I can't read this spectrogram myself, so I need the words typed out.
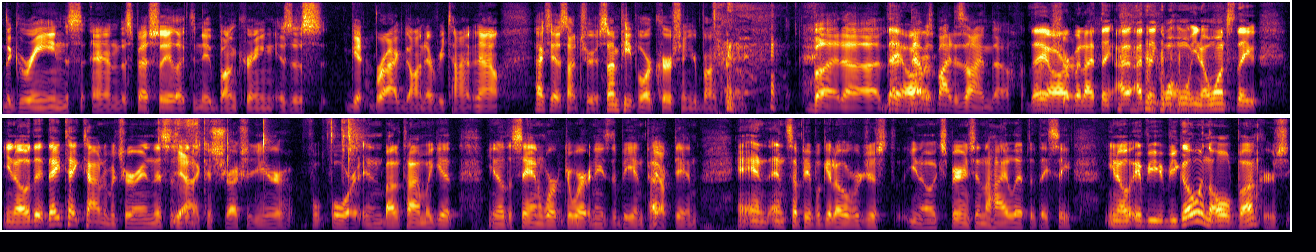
The greens and especially like the new bunkering is just getting bragged on every time. Now, actually, that's not true. Some people are cursing your bunkering, but uh, that, that was by design, though. They I'm are, sure. but I think I, I think you know once they you know they, they take time to mature, and this has Yeah. been a construction year for, for it. And by the time we get you know the sand work to where it needs to be and packed in, and and some people get over just you know experiencing the high lip that they see. You know, if you if you go in the old bunkers,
